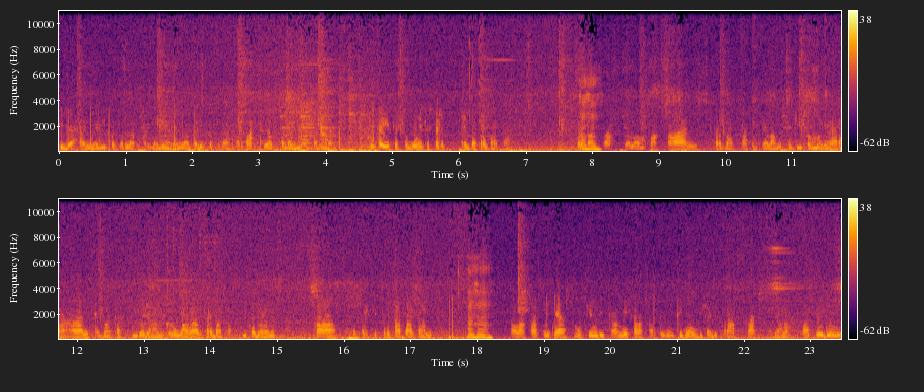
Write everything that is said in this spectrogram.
tidak hanya di peternakan modern atau di peternakan rakyat pada biasanya. Kita itu semua itu ser- serba terbatas. Terbatas dalam pakan, terbatas dalam segi pemeliharaan, terbatas juga dalam keuangan, terbatas juga dalam hal seperti pencatatan. Mhm. Salah satunya mungkin di kami salah satu mungkin yang bisa diterapkan adalah satu dulu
